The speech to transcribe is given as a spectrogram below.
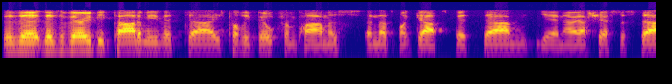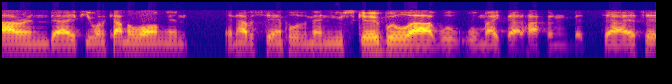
there's a there's a very big part of me that uh, is probably built from Palmers, and that's my guts. But um, yeah, no, our chef's a star, and uh, if you want to come along and, and have a sample of the menu, Scoob, we'll uh, we'll we'll make that happen. But uh, it's a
